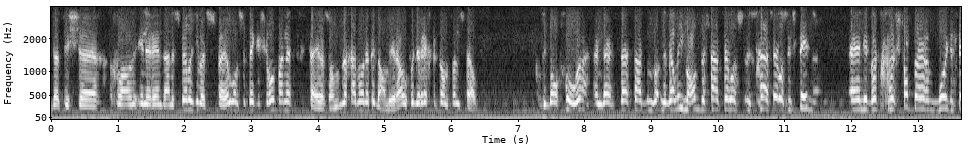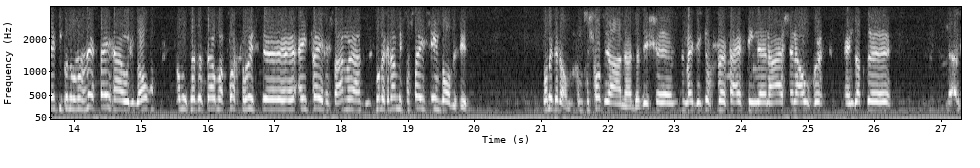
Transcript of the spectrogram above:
dat is eh, gewoon inherent aan het spelletje wat ze spelen. Want ze dekken zich op aan de tegenstander. Dan gaat Monnikendam weer over de rechterkant van het veld. Komt de bal voor en daar, daar staat wel iemand. Er staat zelfs, zelfs een spits. En dit wordt gestopt daar. Mooi de vet, die kon hem nog net tegenhouden, die bal. Anders had het zomaar vlak voor rust eh 1-2 gestaan. Maar Monnikendam is nog steeds in balbezit. Monnikendam, komt zijn schot? Ja, nou, dat is eh, een meter of eh, 15 naar huis en over. En dat... eh nou,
